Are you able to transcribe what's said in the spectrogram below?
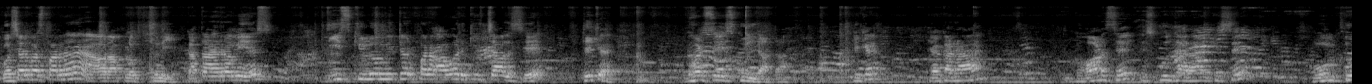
क्वेश्चन बस पढ़ रहे हैं और आप लोग सुनिए। कहता है रमेश, तीस किलोमीटर पर आवर की चाल से, ठीक है, घर से स्कूल जाता है। ठीक है? क्या कर रहा है? घर से स्कूल जा रहा है किससे? होम टू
